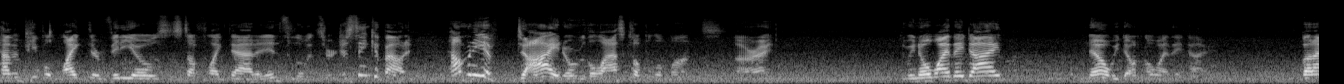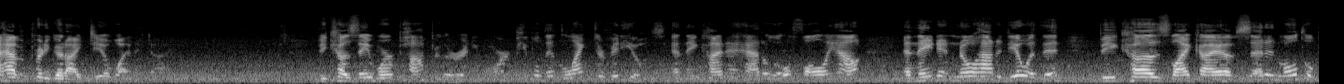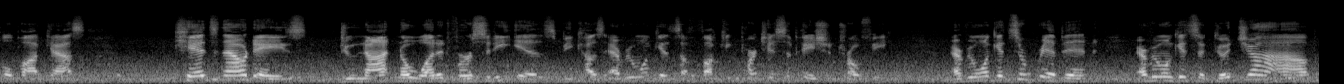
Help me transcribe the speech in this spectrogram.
having people like their videos and stuff like that, an influencer. Just think about it. How many have died over the last couple of months? All right. Do we know why they died? No, we don't know why they died. But I have a pretty good idea why they died. Because they weren't popular anymore. People didn't like their videos and they kind of had a little falling out and they didn't know how to deal with it because, like I have said in multiple podcasts, kids nowadays do not know what adversity is because everyone gets a fucking participation trophy, everyone gets a ribbon, everyone gets a good job,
